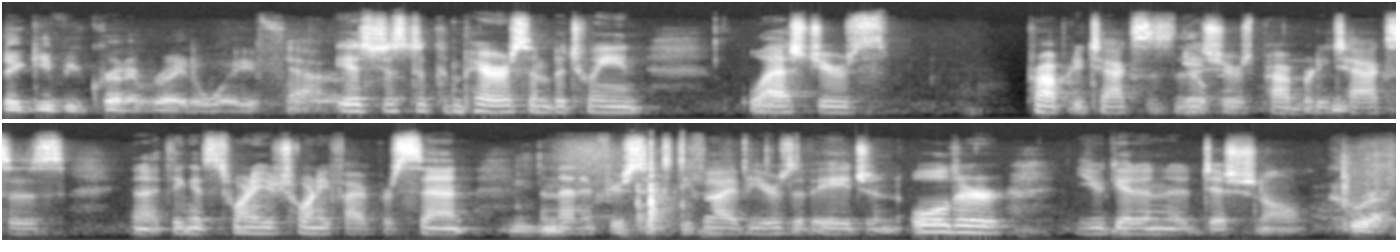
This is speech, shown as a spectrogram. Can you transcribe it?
they give you credit right away for. Yeah, it's just a comparison between last year's property taxes and this year's property mm-hmm. taxes. And I think it's twenty or twenty-five percent. And then if mm-hmm. you're sixty-five years of age and older, you get an additional. Correct.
